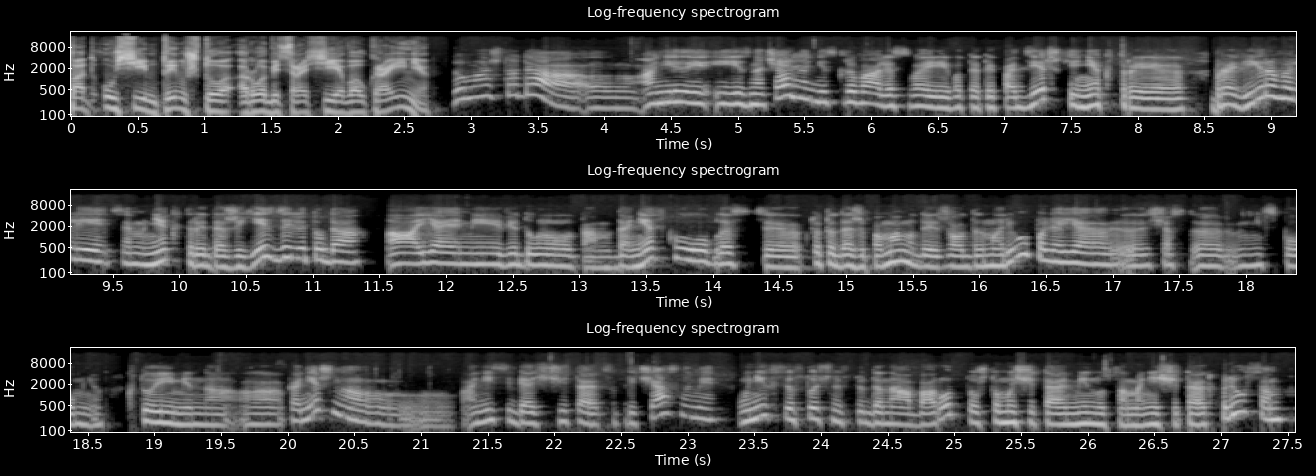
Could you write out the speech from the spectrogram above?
под усім тым что робіць Россия в Украине думаю что да. Э, они и изначально не скрывали своей вот этой поддержки. Некоторые бравировали этим некоторые даже ездили туда. а я имею в виду там Донецкую область, э, кто-то даже, по-моему, доезжал до Мариуполя, я сейчас э, э, не вспомню, кто именно. А, конечно, они себя считают сопричастными, у них все с точностью да наоборот, то, что мы считаем минусом, они считают плюсом.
